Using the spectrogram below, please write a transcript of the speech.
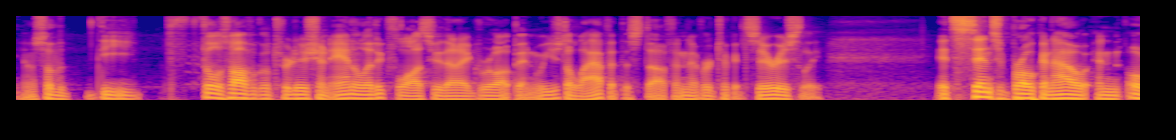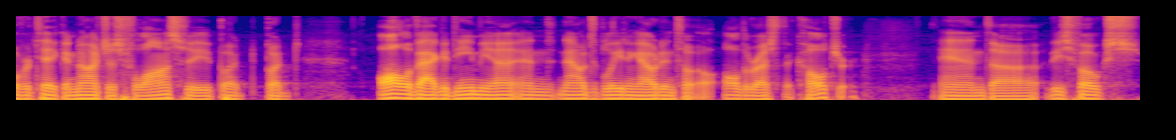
You know, so the, the philosophical tradition, analytic philosophy that I grew up in, we used to laugh at this stuff and never took it seriously. It's since broken out and overtaken not just philosophy, but but all of academia, and now it's bleeding out into all the rest of the culture. And uh, these folks,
